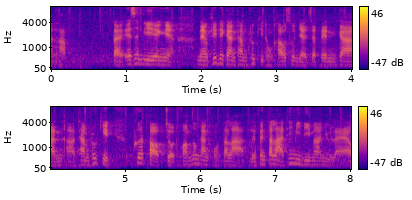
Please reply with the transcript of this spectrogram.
นะครับ แต่ SME เองเนี่ยแนวคิดในการทำธุรกิจของเขาส่วนใหญ่จะเป็นการอ่าทำธุรกิจเพื่อตอบโจทย์ความต้องการของตลาด หรือเป็นตลาดที่มี demand อยู่แล้ว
